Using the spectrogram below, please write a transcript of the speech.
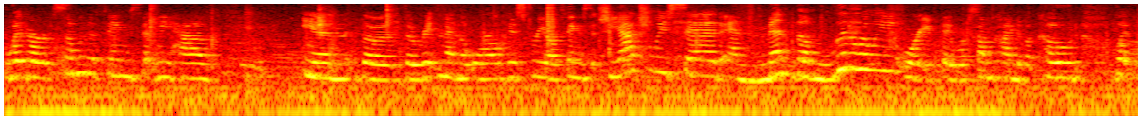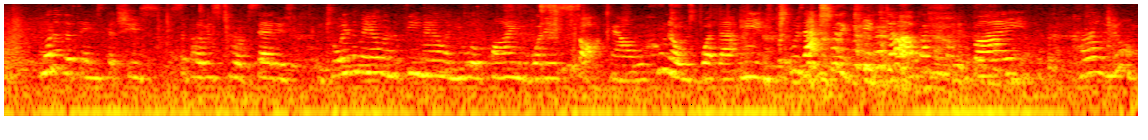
whether some of the things that we have in the, the written and the oral history are things that she actually said and meant them literally, or if they were some kind of a code. But one of the things that she's supposed to have said is, join the male and the female and you will find what is sought. Now, who knows what that means, but it was actually picked up by Carl Jung,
